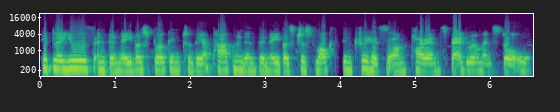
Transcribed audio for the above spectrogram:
Hitler Youth, and the neighbors broke into the apartment, and the neighbors just walked into his um, parents' bedroom and stole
